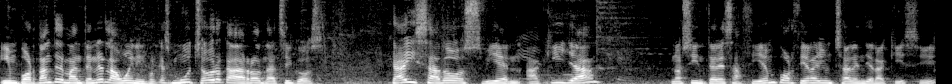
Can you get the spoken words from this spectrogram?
Importante mantener la winning, porque es mucho oro cada ronda, chicos. Kaisa 2, bien. Aquí ya nos interesa 100%. Hay un Challenger aquí, sí.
